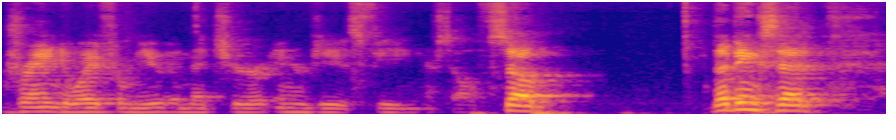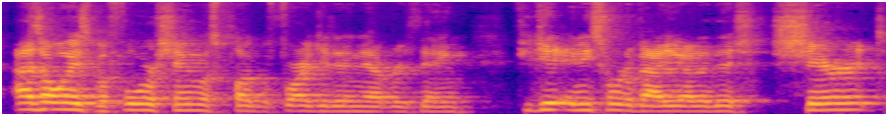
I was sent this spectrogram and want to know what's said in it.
drained away from you and that your energy is feeding yourself. So, that being said, as always, before shameless plug, before I get into everything, if you get any sort of value out of this, share it,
